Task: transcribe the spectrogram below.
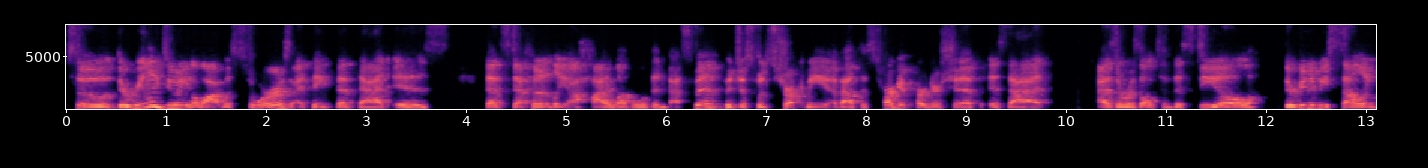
So they're really doing a lot with stores. I think that that is that's definitely a high level of investment. But just what struck me about this Target partnership is that as a result of this deal, they're going to be selling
